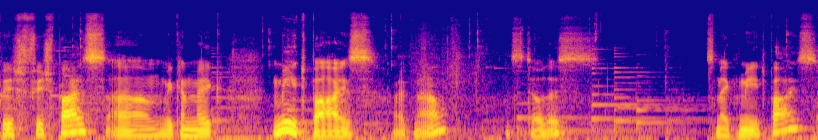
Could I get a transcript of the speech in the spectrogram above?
fish, fish pies. Um, we can make meat pies right now. Let's do this. Let's make meat pies.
